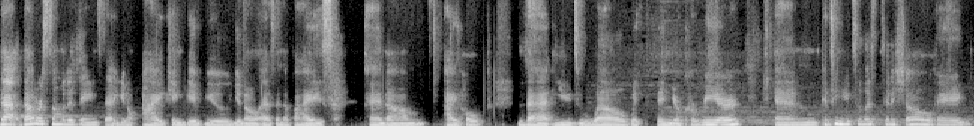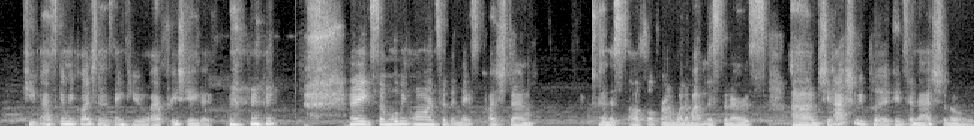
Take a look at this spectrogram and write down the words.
that that are some of the things that you know I can give you, you know, as an advice. And um, I hope that you do well within your career and continue to listen to the show and keep asking me questions. Thank you. I appreciate it. All right, so moving on to the next question and this is also from one of my listeners. Um, she actually put international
